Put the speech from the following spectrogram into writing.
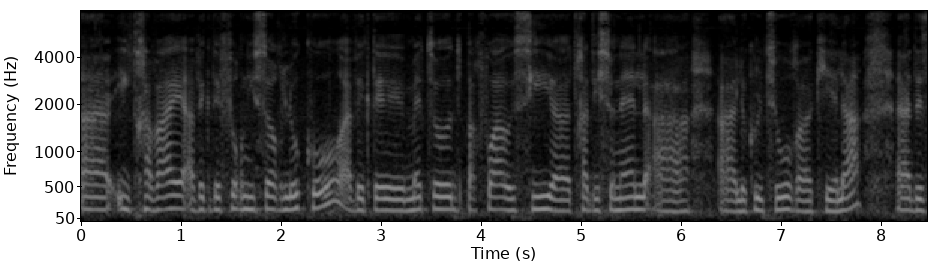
euh, ils travaillent avec des fournisseurs locaux, avec des méthodes parfois aussi euh, traditionnelles à, à, la culture euh, qui est là, des,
